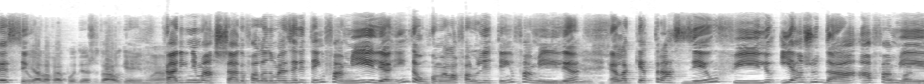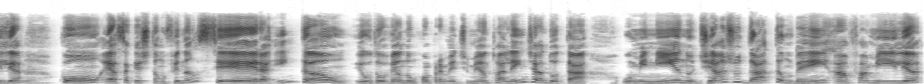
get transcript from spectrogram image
Aconteceu. E ela vai poder ajudar alguém, não é? Karine Machado falando, mas ele tem família. Então, como ela falou, ele tem família. Isso. Ela quer trazer o filho e ajudar a A família, com essa questão financeira. Então, eu tô vendo um comprometimento, além de adotar o menino, de ajudar também a família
